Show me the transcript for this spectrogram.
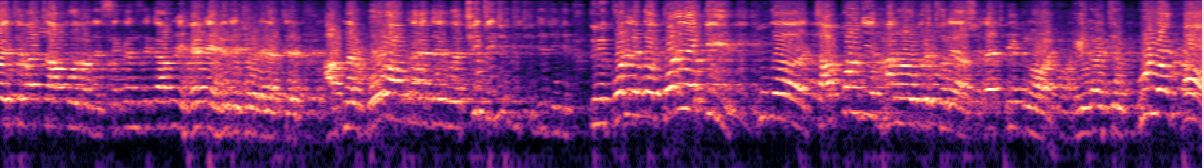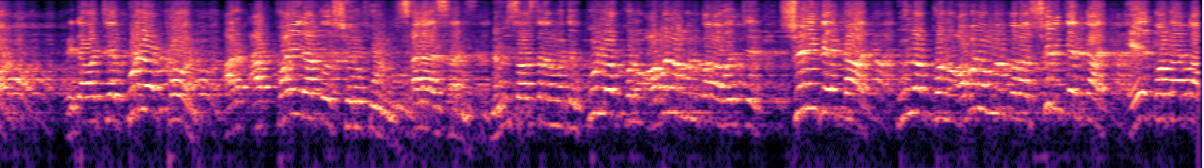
রয়েছে বা চাপল রয়েছে, সেখান থেকে আপনি হেঁটে হেঁটে চলে যাচ্ছেন। আপনার বউ আপনাকে দেখবে, ছি ছি ছি। তুমি করলে তো করলে কি? কিন্তু চাপল দিয়ে ধানের উপরে চলে আসো, এটা ঠিক নয়। এটা হচ্ছে কুলক্ষণ এটা হচ্ছে কুলক্ষণ। আর আর তৈরা তো সেরকম সালাসান। নবী সাল্লাল্লাহু মধ্যে কুলক্ষণ অবলম্বন করা হচ্ছে শিরকের কাজ। কুলক্ষণ অবলম্বন করা শিরকের কাজ। এই কথাটা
